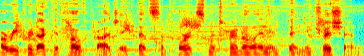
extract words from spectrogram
a reproductive health project that supports maternal and infant nutrition.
